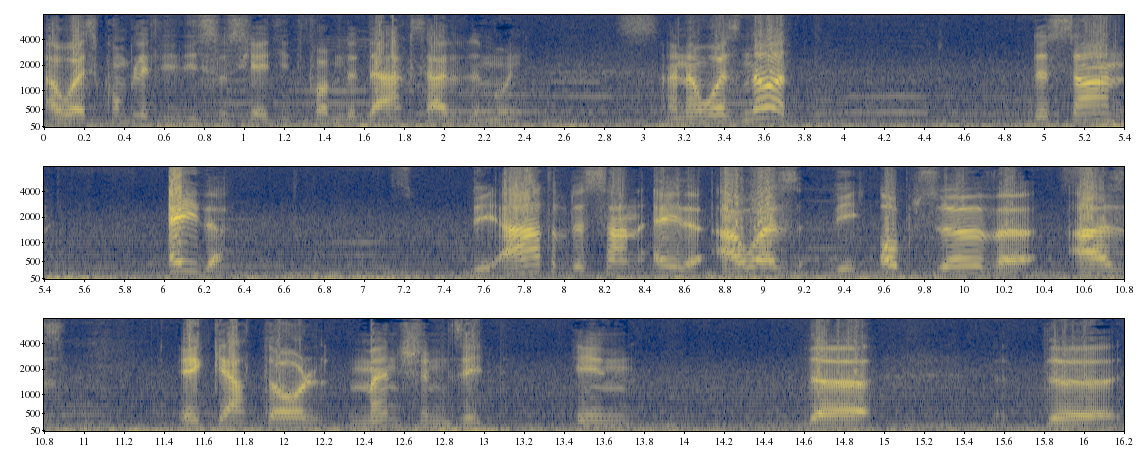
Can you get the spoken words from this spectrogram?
I was completely dissociated from the dark side of the moon. And I was not the sun either. The art of the sun either. I was the observer as Eckhart Tolle mentions it in the the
